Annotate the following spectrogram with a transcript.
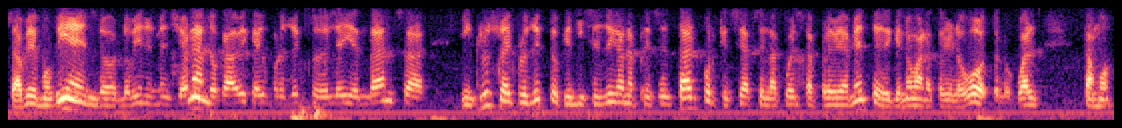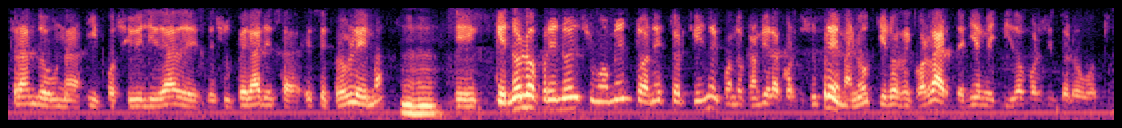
sabemos bien, lo, lo, vienen mencionando, cada vez que hay un proyecto de ley en danza, incluso hay proyectos que ni se llegan a presentar porque se hace la cuenta previamente de que no van a tener los votos, lo cual está mostrando una imposibilidad de, superar ese problema, eh, que no lo frenó en su momento a Néstor Kirchner cuando cambió la Corte Suprema, ¿no? Quiero recordar, tenía el 22% de los votos.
